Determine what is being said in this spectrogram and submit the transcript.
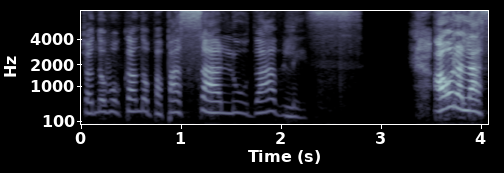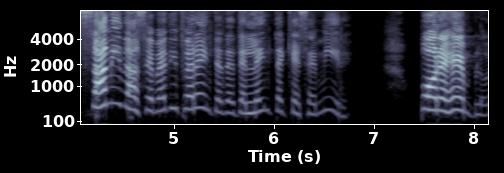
yo ando buscando papás saludables. Ahora, la sanidad se ve diferente desde el lente que se mire. Por ejemplo,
